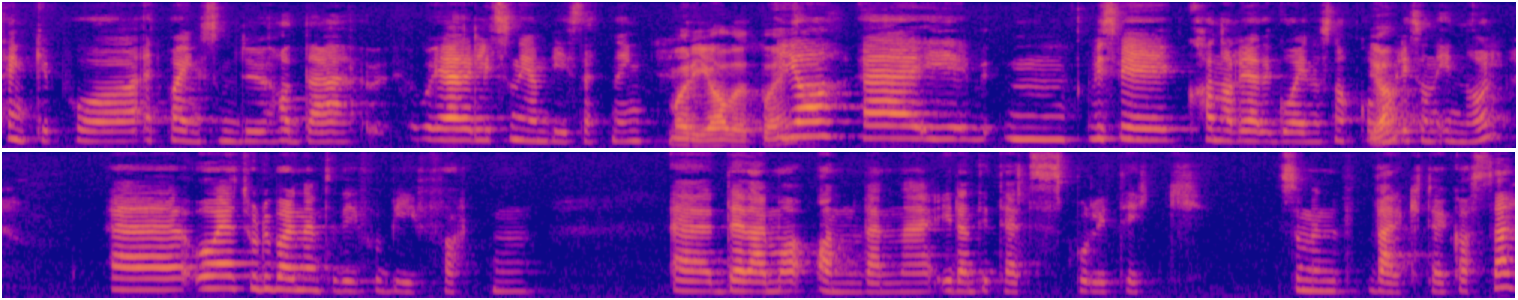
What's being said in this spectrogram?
tenker på et poeng som du hadde jeg er litt sånn i en bisetning. Maria hadde et poeng? Ja. Eh, i, mm, hvis vi kan allerede gå inn og snakke om Ja. litt sånn innhold. Eh, og jeg tror du bare nevnte det i forbifarten. Eh, det der med å anvende identitetspolitikk som en verktøykasse.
